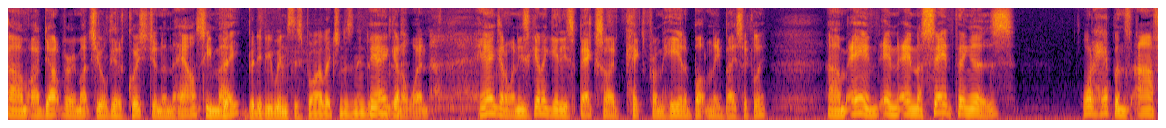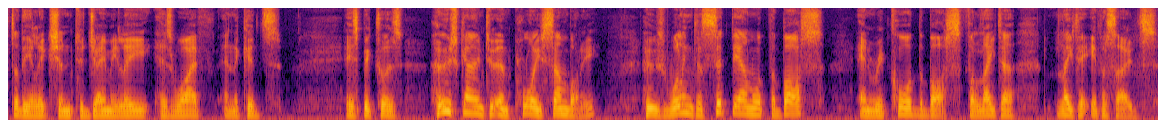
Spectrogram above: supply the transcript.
Um, I doubt very much he'll get a question in the House. He may. But, but if he wins this by election as an independent. He ain't going to win. He ain't going to win. He's going to get his backside kicked from here to Botany, basically. Um, and, and, and the sad thing is, what happens after the election to Jami-Lee, his wife, and the kids is because who's going to employ somebody who's willing to sit down with the boss and record the boss for later later episodes?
